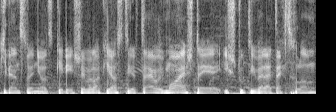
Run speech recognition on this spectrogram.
98 kérésével, aki azt írta, hogy ma este is tuti veletek tolom.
